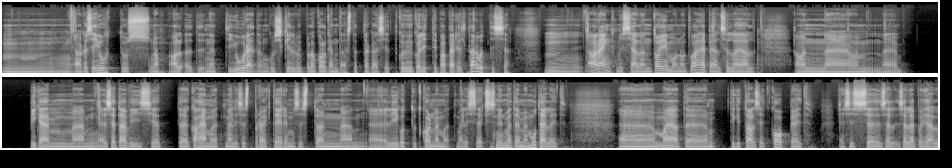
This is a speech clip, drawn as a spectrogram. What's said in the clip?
mm,. aga see juhtus, noh, need juured on kuskil võib-olla kolmkümmend aastat tagasi, et kui koliti paberilt arvutisse mm,, areng, mis seal on toimunud vahepealsel ajal, on äh, pigem äh, sedaviisi, et kahemõõtmelisest projekteerimisest on äh, liigutud kolmemõõtmelisse, ehk siis nüüd me teeme mudeleid, äh, majade digitaalseid koopiaid ja siis selle, selle põhjal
